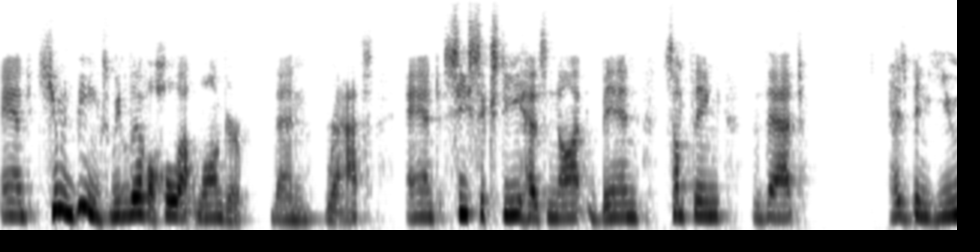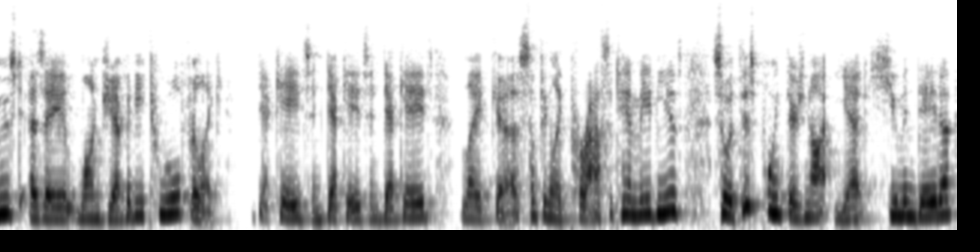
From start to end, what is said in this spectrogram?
And human beings, we live a whole lot longer than rats. And C60 has not been something that has been used as a longevity tool for like decades and decades and decades, like uh, something like piracetam maybe is. So at this point, there's not yet human data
